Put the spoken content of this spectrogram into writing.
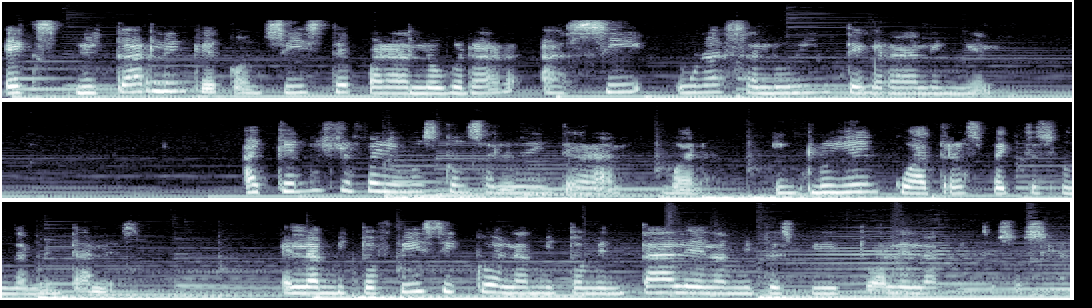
explicarle en qué consiste para lograr así una salud integral en él. ¿A qué nos referimos con salud integral? Bueno, incluyen cuatro aspectos fundamentales. El ámbito físico, el ámbito mental, el ámbito espiritual, el ámbito social.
